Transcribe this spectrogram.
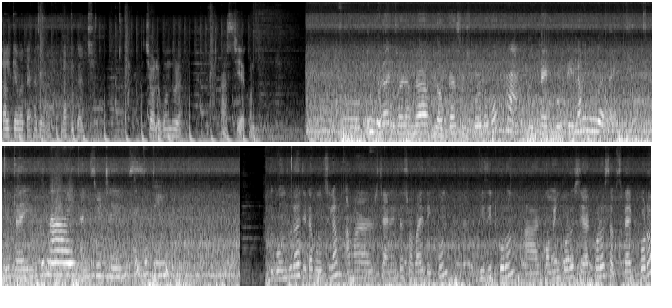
কালকে আবার দেখা যাবে বাকি কাজ। চলো বন্ধুরা, আসছি এখন। বন্ধুরা এবার আমরা ব্লগটা শেষ করে দেবো। হ্যাঁ। গুড নাইট বলতে এলাম। Good night good night and sweet dreams তো বন্ধুরা যেটা বলছিলাম আমার চ্যানেলটা সবাই দেখুন ভিজিট করুন আর কমেন্ট করো শেয়ার করো সাবস্ক্রাইব করো।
